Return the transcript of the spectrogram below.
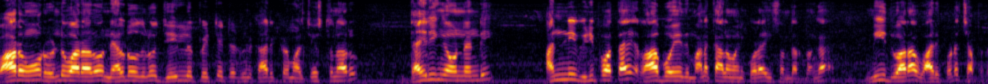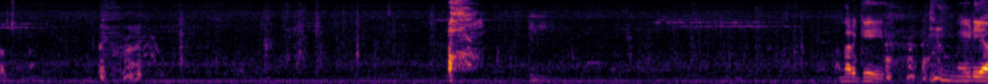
వారం రెండు వారాలు నెల రోజులు జైల్లో పెట్టేటటువంటి కార్యక్రమాలు చేస్తున్నారు. ధైర్యంగా ఉండండి. అన్నీ విడిపోతాయి. రాబోయేది మన కాలం అని కూడా ఈ సందర్భంగా మీ ద్వారా వారికి కూడా చెప్పదలుచుకున్నాను అందరికీ మీడియా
